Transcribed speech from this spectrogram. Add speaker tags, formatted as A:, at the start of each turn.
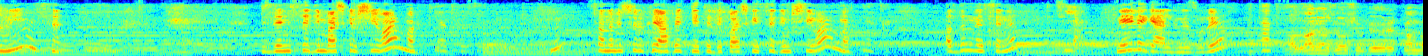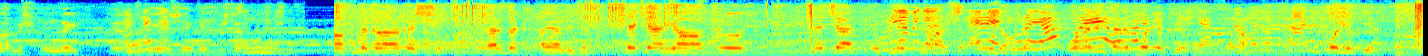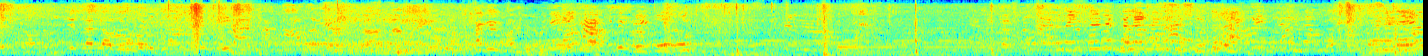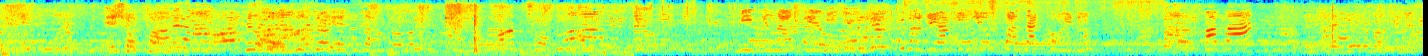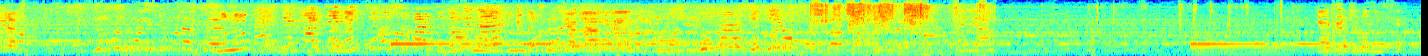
A: Nasılsın iyi misin? Bizden istediğin başka bir şey var mı? Hı? Sana bir sürü kıyafet getirdik. Başka istediğin bir şey var mı? Adın ne senin?
B: Çilek.
A: Neyle geldiniz buraya?
B: Taksi.
C: Allah razı olsun bir öğretmen varmış. Onu da
A: Öyle
C: herhalde bir
A: mi?
C: sevk etmişler.
A: Canım benim.
D: Altında kalan arkadaş için erzak ayarlayacağız. Şeker, yağ, tuz, reçel, ekmek
A: Buraya mı
D: ne varsa.
A: Evet,
D: Burada, burada.
A: buraya,
D: Ona
A: buraya
D: bir tane
A: onları
D: koli yapıyoruz.
A: götüreceğiz.
D: Tamam. Bir koli yapıyoruz.
A: Eşofman. Hızlı 34 36 Medium erkeğe oldu. Çocuğa medium fazla koydum. Baba. Gel sarılalım seni.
